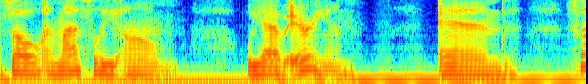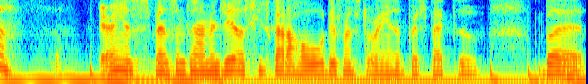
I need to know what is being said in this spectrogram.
So and lastly um we have arian. And so arian spent some time in jail. She's got a whole different story and perspective. But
